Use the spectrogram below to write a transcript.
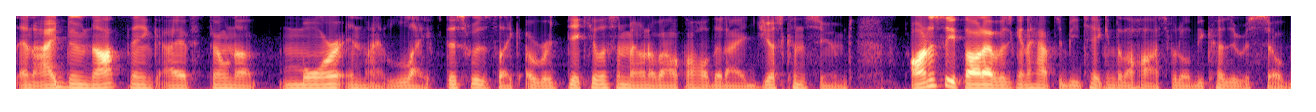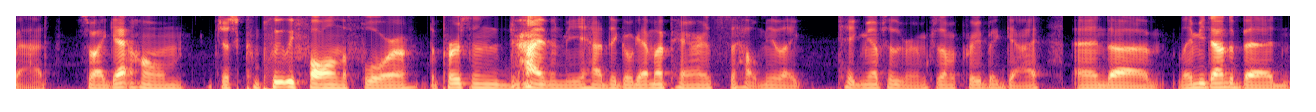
And I do not think I have thrown up more in my life. This was like a ridiculous amount of alcohol that I had just consumed. Honestly, thought I was gonna have to be taken to the hospital because it was so bad. So I get home, just completely fall on the floor. The person driving me had to go get my parents to help me like take me up to the room because I'm a pretty big guy and uh, lay me down to bed.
